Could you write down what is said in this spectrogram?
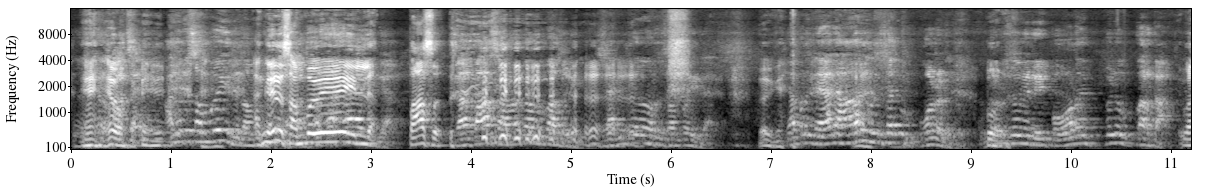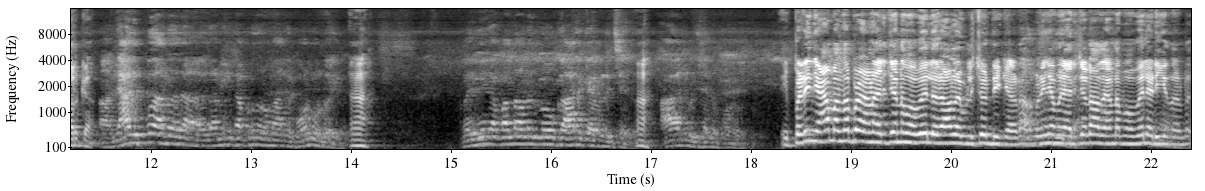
അങ്ങനെ സംഭവമേ ഇല്ല. പാസ്. ഞാനിപ്പോ ഫോൺ കൊണ്ടുപോയി. നോക്ക് ആരൊക്കെയാ വിളിച്ചത്? ആര് വിളിച്ചാലും ഫോൺ ഇപ്പോഴും ഞാൻ വന്നപ്പോഴാണ് അരിച്ചേണ്ട മൊബൈൽ ഒരാളെ വിളിച്ചോണ്ടിരിക്കുകയാണ് അപ്പോഴും ഞാൻ അരിച്ചേട്ടാ അതേണ്ട മൊബൈൽ അടിക്കുന്നുണ്ട്.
